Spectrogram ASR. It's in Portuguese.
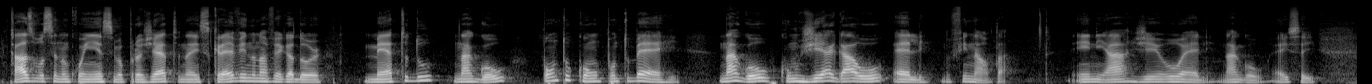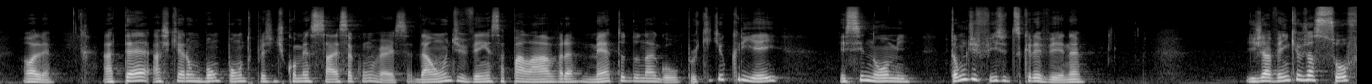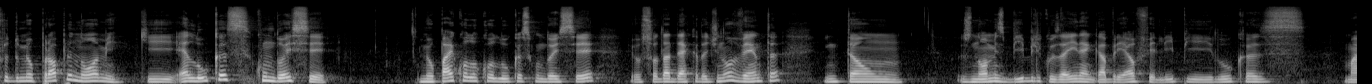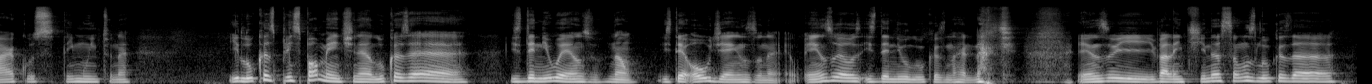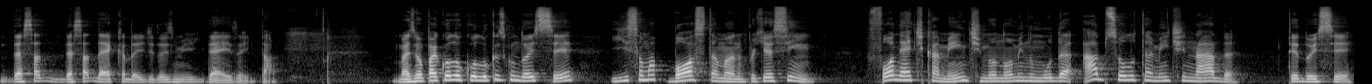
Caso você não conheça meu projeto, né, escreve no navegador métodonagol.com.br. Nagol com G-H-O-L no final, tá? N-A-G-O-L, Nagol, é isso aí. Olha, até acho que era um bom ponto para a gente começar essa conversa. Da onde vem essa palavra método Nagol? Por que, que eu criei esse nome tão difícil de escrever, né? E já vem que eu já sofro do meu próprio nome, que é Lucas com 2C. Meu pai colocou Lucas com 2C, eu sou da década de 90, então os nomes bíblicos aí, né? Gabriel, Felipe, Lucas, Marcos, tem muito, né? E Lucas principalmente, né? Lucas é is the new Enzo. Não, is the old Enzo, né? Enzo é o is the new Lucas, na realidade. Enzo e Valentina são os Lucas da, dessa, dessa década aí de 2010 aí e tal. Mas meu pai colocou Lucas com 2C e isso é uma bosta, mano, porque assim, foneticamente meu nome não muda absolutamente nada T2C.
